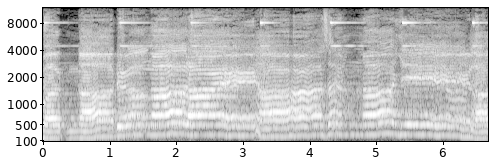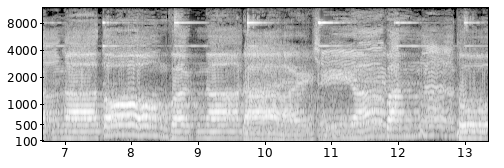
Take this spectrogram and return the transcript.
phật đương lai hạ sinh di lặc tôn phật đại sĩ văn thù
